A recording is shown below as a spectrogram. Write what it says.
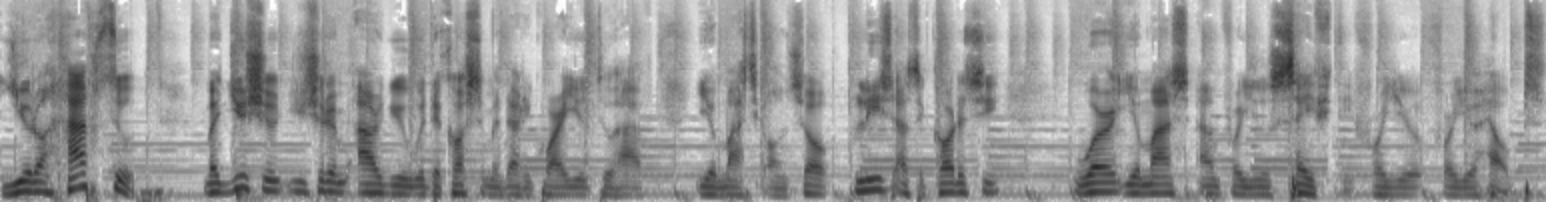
You don't have to, but you should you shouldn't argue with the customer that require you to have your mask on. So please, as a courtesy, wear your mask and for your safety, for you for your helps.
